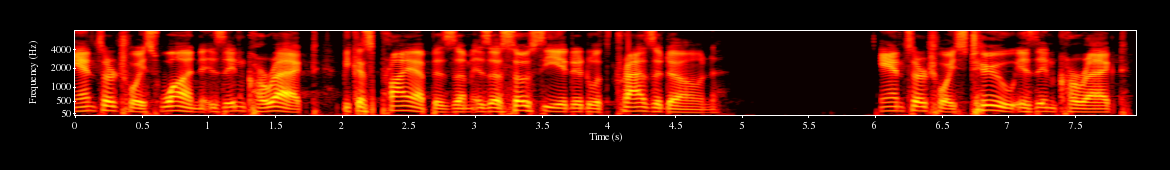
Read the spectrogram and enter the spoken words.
Answer choice 1 is incorrect because priapism is associated with trazodone. Answer choice 2 is incorrect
